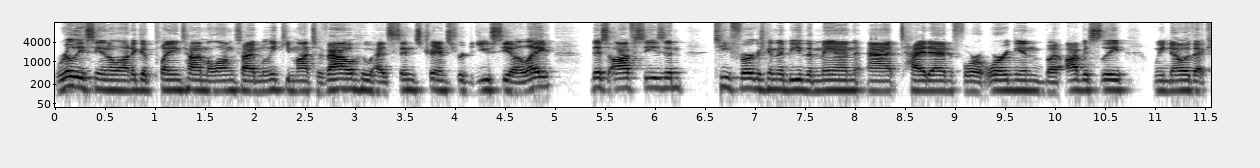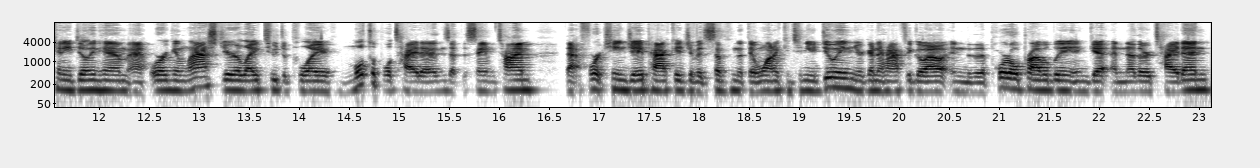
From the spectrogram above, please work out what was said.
Really seeing a lot of good playing time alongside Moliki Matavao, who has since transferred to UCLA this offseason. T. Ferg is going to be the man at tight end for Oregon, but obviously we know that Kenny Dillingham at Oregon last year liked to deploy multiple tight ends at the same time. That 14J package, if it's something that they want to continue doing, you're going to have to go out into the portal probably and get another tight end.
